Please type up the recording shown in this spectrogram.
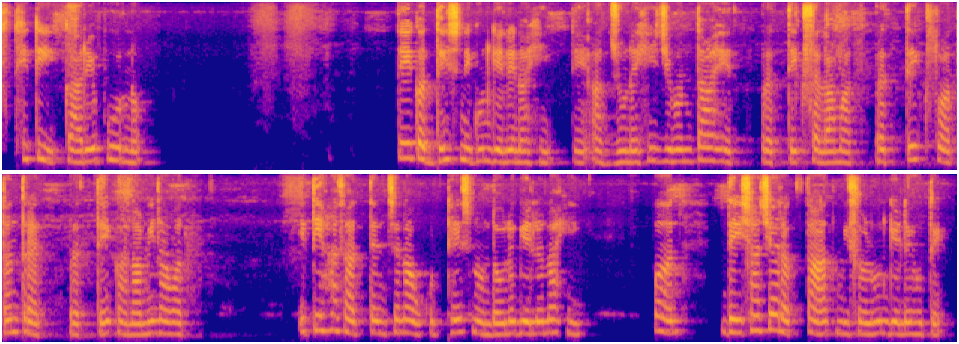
स्थिती कार्यपूर्ण. ते कधीच निघून गेले नाही. ते अजूनही जिवंत आहेत. प्रत्येक सलामात प्रत्येक स्वातंत्र्यात प्रत्येक अनामी नावात. इतिहासात त्यांचं नाव कुठेच नोंदवलं गेलं नाही. पण देशाच्या रक्तात मिसळून गेले होते.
